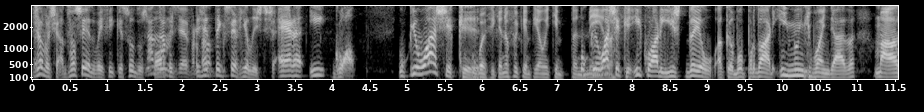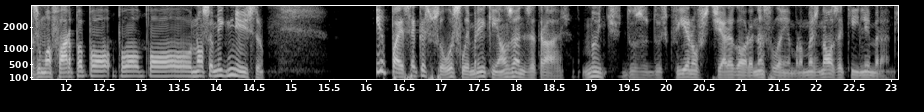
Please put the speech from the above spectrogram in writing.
João Machado, você é do Benfica, eu sou do Sporting. Não, não, é a gente tem que ser realistas. Era igual. O que eu acho é que. O Benfica não foi campeão em tempo de pandemia. O que eu acho é? que, e claro, isto deu, acabou por dar, e muito bem dada, mais uma farpa para, para, para o nosso amigo ministro. Eu penso é que as pessoas se lembrem aqui há uns anos atrás, muitos dos, dos que vieram festejar agora não se lembram, mas nós aqui lembramos,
